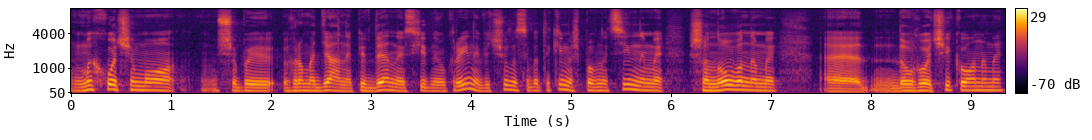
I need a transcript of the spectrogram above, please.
ми хочемо, щоб громадяни Південної і Східної України відчули себе такими ж повноцінними, шанованими, е, довгоочікуваними.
